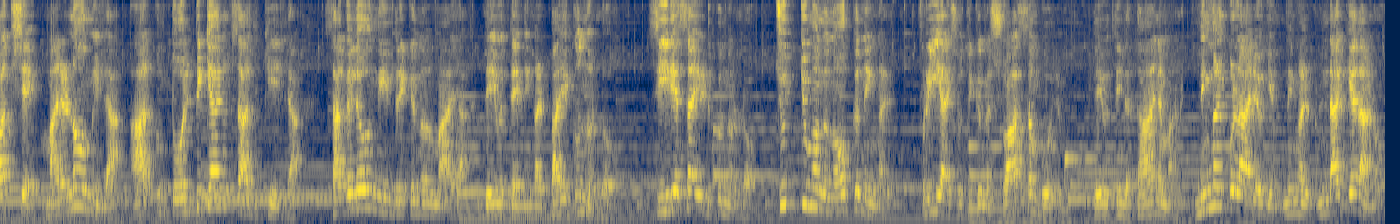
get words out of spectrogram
പക്ഷേ മരണവുമില്ല ആർക്കും തോൽപ്പിക്കാനും സാധിക്കില്ല സകലവും നിയന്ത്രിക്കുന്നതുമായ ദൈവത്തെ നിങ്ങൾ ഭയക്കുന്നുണ്ടോ? സീരിയസ് ആയി എടുക്കുന്നുണ്ടോ? ചുറ്റുമൊന്ന് നോക്ക് നിങ്ങൾ. ഫ്രീ ആയി ശ്വസിക്കുന്ന ശ്വാസം പോലും ദൈവത്തിന്റെ ദാനമാണ്. നിങ്ങൾക്കുള്ള ആരോഗ്യം നിങ്ങൾ ഉണ്ടാക്കിയതാണോ?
